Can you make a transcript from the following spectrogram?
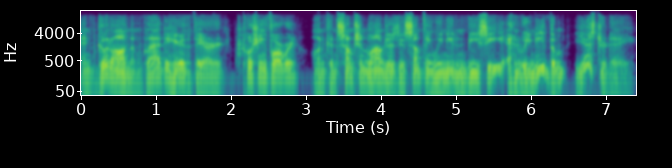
And good on them. Glad to hear that they are pushing forward on consumption lounges is something we need in BC, and we need them yesterday.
